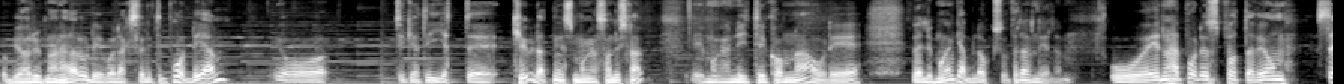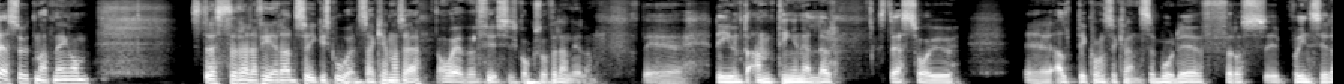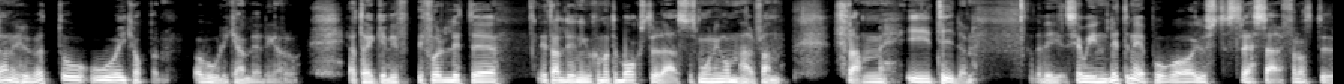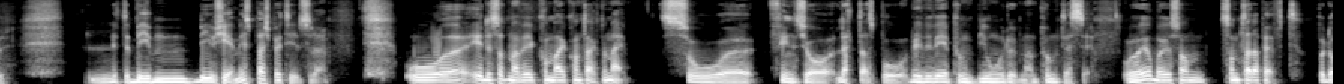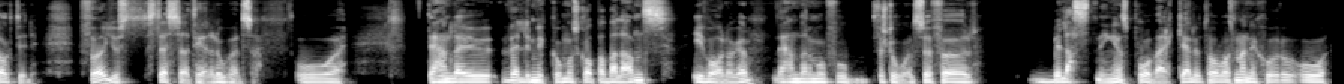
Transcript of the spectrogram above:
Och Björn Rudman här och det var dags för lite podd igen. Jag tycker att det är jättekul att ni är så många som lyssnar. Det är många nytillkomna och det är väldigt många gamla också för den delen. Och i den här podden så pratar vi om stress och utmattning, om stressrelaterad psykisk ohälsa kan man säga. Och även fysisk också för den delen. Det, det är ju inte antingen eller. Stress har ju eh, alltid konsekvenser både för oss på insidan i huvudet och, och i kroppen av olika anledningar. Och jag tänker vi, vi får lite, lite anledning att komma tillbaka till det där så småningom här fram, fram i tiden. Där vi ska gå in lite mer på vad just stress är för något ur lite bio, biokemiskt perspektiv. Sådär. Och är det så att man vill komma i kontakt med mig så finns jag lättast på www.bjornrudman.se. Och jag jobbar ju som, som terapeut på dagtid för just stressrelaterad ohälsa. Och det handlar ju väldigt mycket om att skapa balans i vardagen. Det handlar om att få förståelse för belastningens påverkan av oss människor och, och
